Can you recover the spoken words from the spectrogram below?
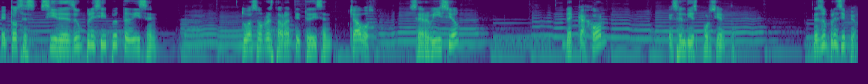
Entonces, si desde un principio te dicen, tú vas a un restaurante y te dicen, chavos, servicio de cajón es el 10%. Desde un principio.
